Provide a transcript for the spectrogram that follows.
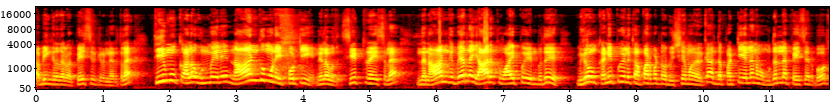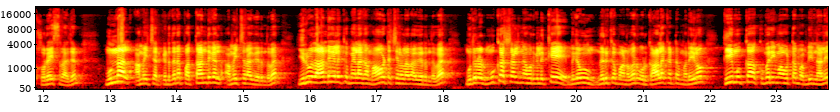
அப்படிங்கிறத நம்ம பேசியிருக்கிற நேரத்தில் திமுகவில் உண்மையிலே நான்கு முனை போட்டி நிலவுது. சீட் ரேஸில் இந்த நான்கு பேரில் யாருக்கு வாய்ப்பு என்பது மிகவும் கணிப்புகளுக்கு அப்பாற்பட்ட ஒரு விஷயமாக இருக்குது அந்த பட்டியலில் நம்ம முதல்ல பேசியிருப்பவர் சுரேஷ்ராஜன் முன்னாள் அமைச்சர் கிட்டத்தட்ட பத்தாண்டுகள் அமைச்சராக இருந்தவர் இருபது ஆண்டுகளுக்கு மேலாக மாவட்ட செயலாளராக இருந்தவர் முதல்வர் மு ஸ்டாலின் அவர்களுக்கே மிகவும் நெருக்கமானவர். ஒரு காலகட்டம் வரையிலும் திமுக குமரி மாவட்டம் அப்படின்னாலே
